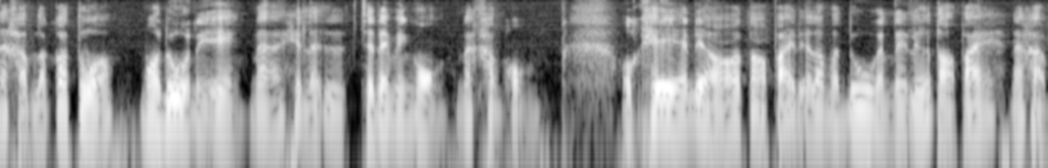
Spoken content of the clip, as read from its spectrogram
นะครับ แล้วก็ตัวโมดูลนั่นเองนะ เห็นแล้วจะได้ไม่งงนะครับผม โอเค เดี๋ยวต่อไปเดี๋ยวเรามาดูกันในเรื่องต่อไปนะครับ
